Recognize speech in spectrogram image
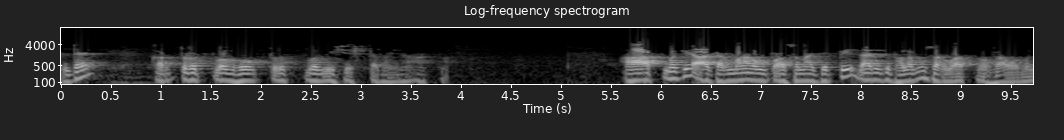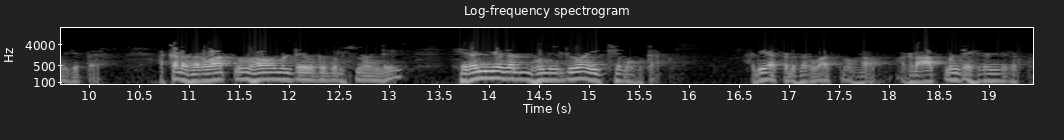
అంటే కర్తృత్వ భోక్తృత్వ విశిష్టమైన ఆత్మ. ఆ ఆత్మకి ఆ కర్మ ఉపాసన చెప్పి దానికి ఫలము సర్వాత్మభావం అని చెప్పారు. అక్కడ సర్వాత్మభావం అంటే ఏమిటో తెలుసునండి? హిరణ్య గర్భునిలో ఐక్యం ఒకట అది అక్కడ సర్వాత్మభావం. అక్కడ ఆత్మ అంటే హిరణ్య గర్భం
